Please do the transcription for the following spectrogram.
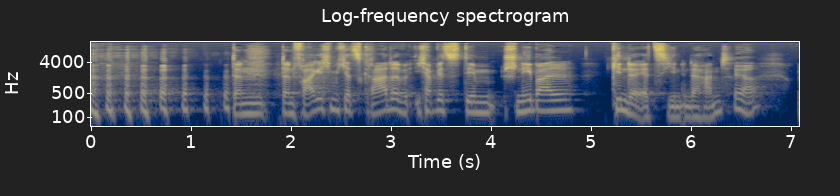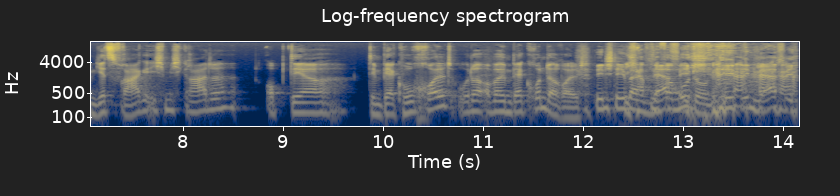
dann, dann frage ich mich jetzt gerade, ich habe jetzt dem Schneeball Kinder erziehen in der Hand. Ja. Und jetzt frage ich mich gerade, ob der den Berg hochrollt oder ob er den Berg runterrollt. Den Schneeball ich habe eine Vermutung. Ich. Den, den werf ich.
